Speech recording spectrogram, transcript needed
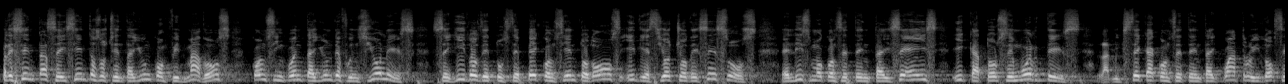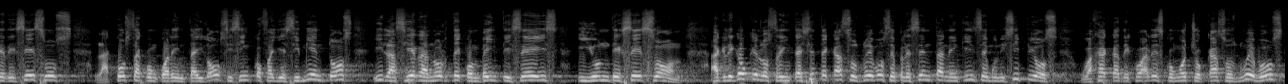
presenta 681 confirmados con 51 defunciones, seguidos de Tustepec con 102 y 18 decesos, el Istmo con 76 y 14 muertes, la Mixteca con 74 y 12 decesos, la Costa con 42 y 5 fallecimientos y la Sierra Norte con 26 y un deceso. Agregó que los 37 casos nuevos se presentan en 15 municipios, Oaxaca de Juárez con 8 casos nuevos,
